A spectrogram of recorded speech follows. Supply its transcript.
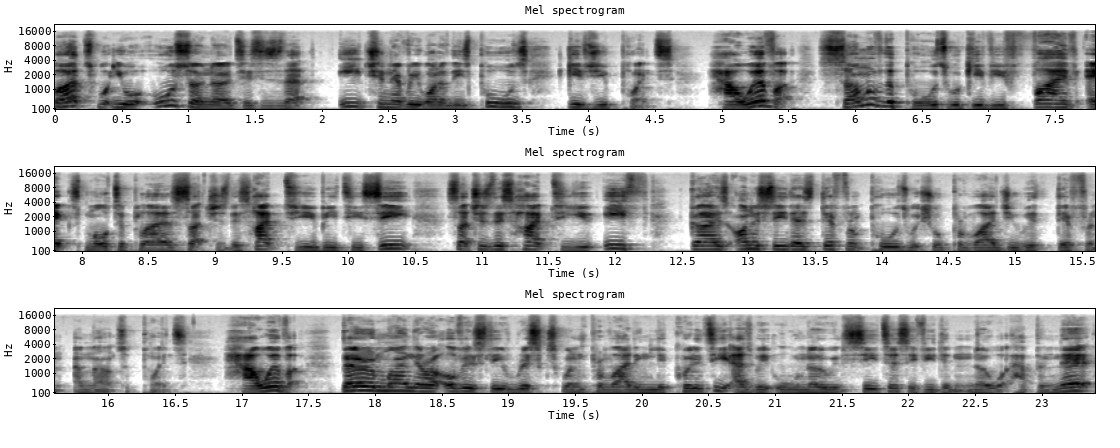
But what you will also notice is that each and every one of these pools gives you points. However, some of the pools will give you 5x multipliers, such as this hype to UBTC, such as this hype to U ETH. Guys, honestly, there's different pools which will provide you with different amounts of points. However, bear in mind there are obviously risks when providing liquidity, as we all know with Cetus. If you didn't know what happened there,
